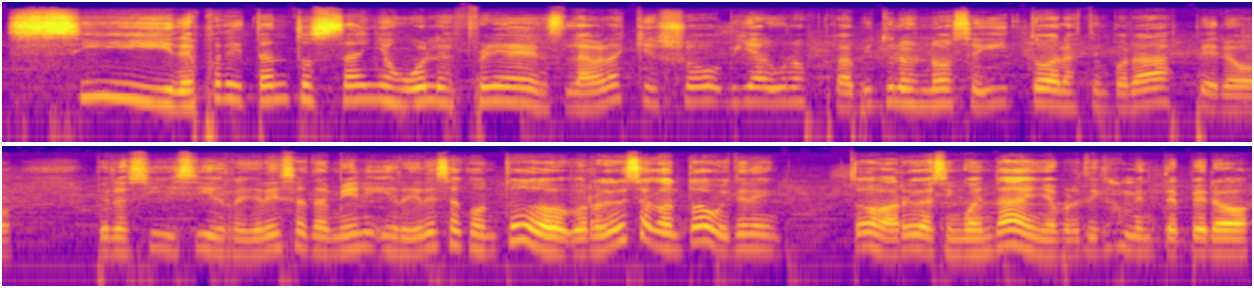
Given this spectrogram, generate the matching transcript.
Sí, después de tantos años vuelve Friends. La verdad es que yo vi algunos capítulos, no seguí todas las temporadas, pero pero sí, sí, regresa también y regresa con todo. Regresa con todo, porque tienen todos arriba de 50 años prácticamente, pero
